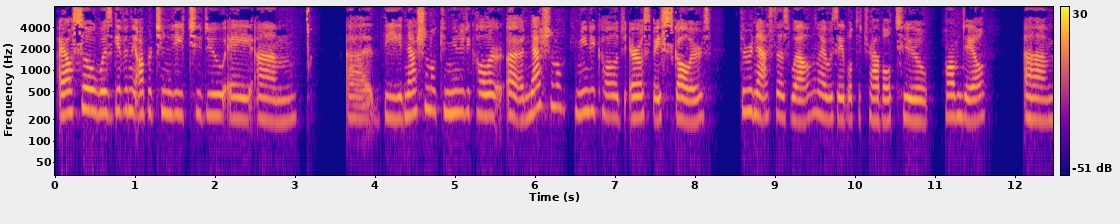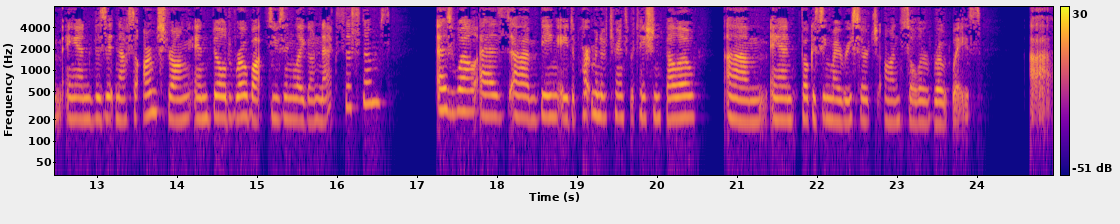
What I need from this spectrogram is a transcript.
I also was given the opportunity to do a um, uh, the National Community uh, National Community College Aerospace Scholars through NASA as well, and I was able to travel to Palmdale um, and visit NASA Armstrong and build robots using Lego NXT systems, as well as um, being a Department of Transportation fellow um, and focusing my research on solar roadways. Uh,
